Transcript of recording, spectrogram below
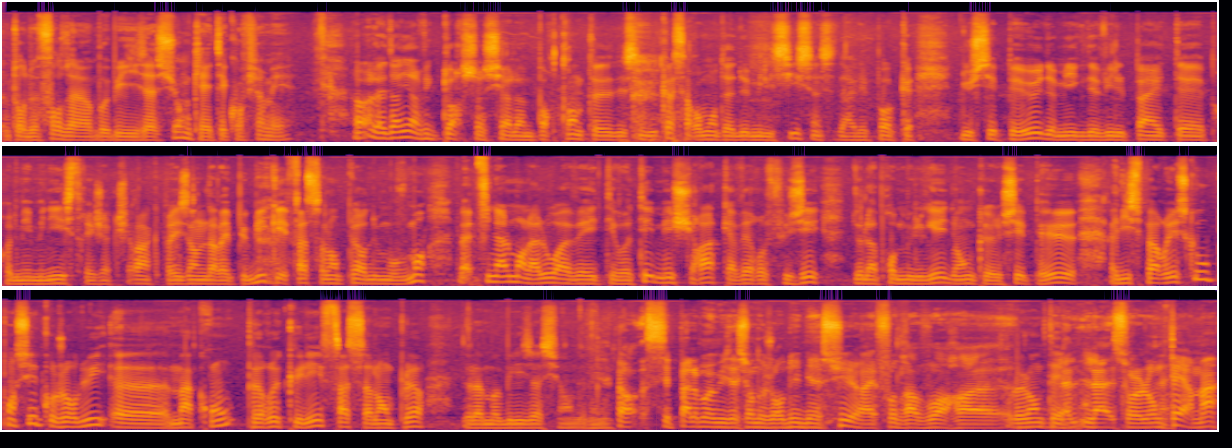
un tour de force de la mobilisation qui a été confirmé. Alors, la dernière victoire sociale importante des syndicats, ça remonte à 2006. hein, C'était à l'époque du CPE. Dominique de Villepin était Premier ministre et Jacques Chirac président de la République. Et face à l'ampleur du mouvement, ben, finalement, la loi avait été votée, mais Chirac avait refusé de la promulguer. Donc le CPE a disparu. Est-ce que vous pensez qu'aujourd'hui, euh, Macron peut reculer face à l'ampleur de la mobilisation Dominique? Alors, c'est pas la mobilisation d'aujourd'hui, bien sûr. Il faudra voir euh, Sur le long terme. la- la- sur le long terme. hein.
